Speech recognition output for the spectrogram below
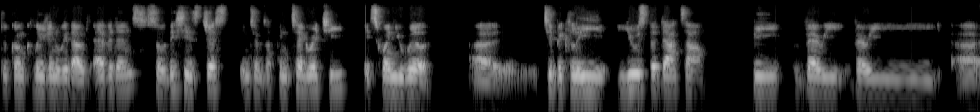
to conclusion without evidence. So this is just in terms of integrity, it's when you will uh, typically use the data be very, very uh,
